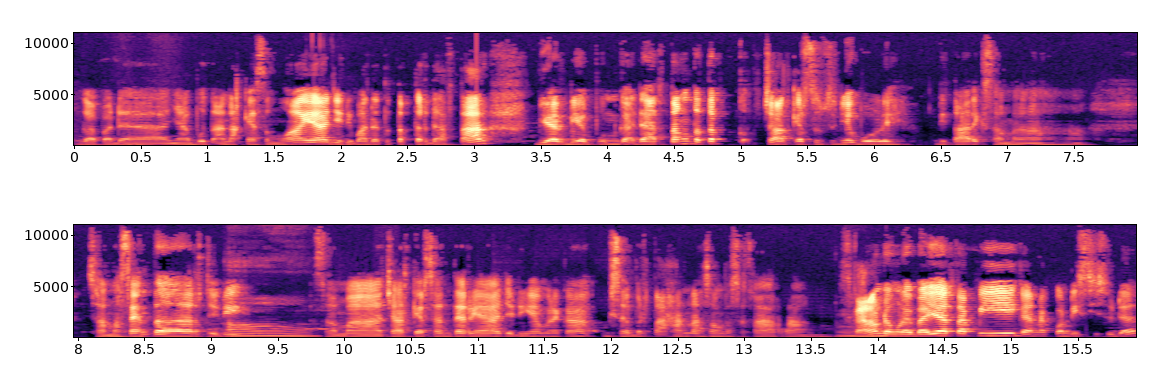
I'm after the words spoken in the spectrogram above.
nggak pada nyabut anaknya semua ya jadi pada tetap terdaftar biar dia pun nggak datang tetap childcare subsidinya boleh ditarik sama sama center jadi Oh. sama childcare center ya jadinya mereka bisa bertahan lah sampai sekarang Hmm. sekarang udah mulai bayar tapi karena kondisi sudah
